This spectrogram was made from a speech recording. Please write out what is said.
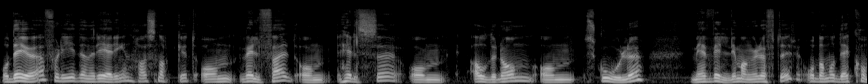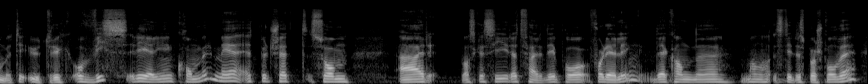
Og det gjør jeg fordi denne regjeringen har snakket om velferd, om helse, om alderdom, om skole med veldig mange løfter, og da må det komme til uttrykk. Og hvis regjeringen kommer med et budsjett som er hva skal jeg si, rettferdig på fordeling, det kan uh, man stille spørsmål ved,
